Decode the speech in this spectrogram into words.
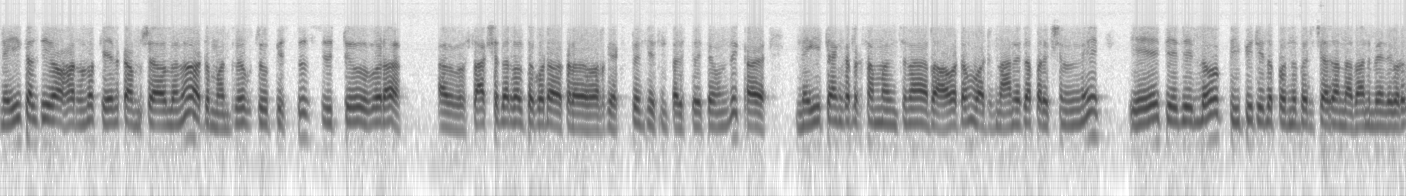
నెయ్యి కల్తీ వ్యవహారంలో కీలక అంశాలను అటు మంత్రులకు చూపిస్తూ సిట్ కూడా ఆ, సాక్ష్యాధారాలతో కూడా అక్కడ వాళ్ళకి ఎక్స్ప్లెయిన్ చేసిన పరిస్థితి అయితే ఉంది. నెయ్యి ట్యాంకర్లకు సంబంధించిన రావడం వాటి నాణ్యత పరీక్షల్ని ఏ తేదీలో తేదీల్లో పీపీటీలో పొందుపరిచారు అన్న దాని మీద కూడా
